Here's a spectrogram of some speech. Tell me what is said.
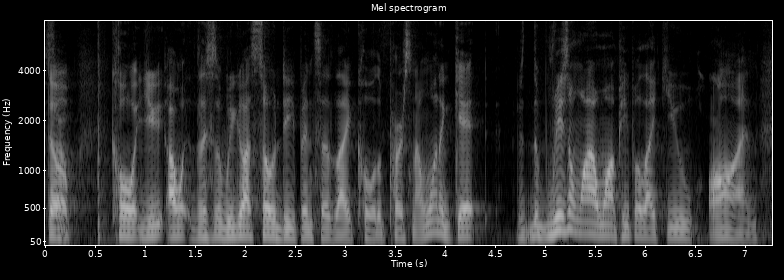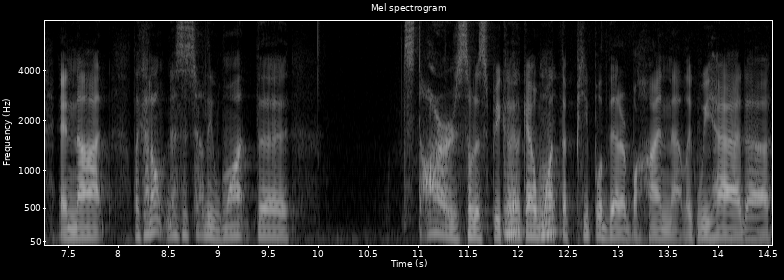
So, Cole, you, I, is, we got so deep into like Cole the person. I want to get the reason why I want people like you on and not like I don't necessarily want the stars, so to speak. Like I want the people that are behind that. Like we had uh,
